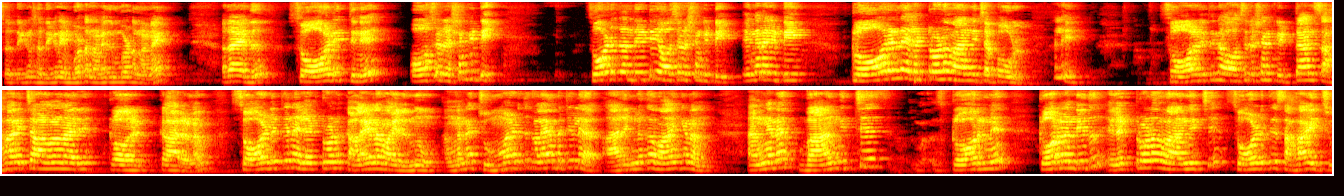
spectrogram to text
ശ്രദ്ധിക്കണം ശ്രദ്ധിക്കണം. ഇമ്പോർട്ടന്റ് ആണ് ഇത് ഇമ്പോർട്ടന്റ് ആണ്. അതായത് സോഡിയത്തിന് ഓക്സിഡേഷൻ കിട്ടി. സോഡിയത്തിന് എന്ത് കിട്ടി? ഓക്സിഡേഷൻ കിട്ടി. എങ്ങനെ കിട്ടി? ക്ലോറിന്റെ ഇലക്ട്രോൺ വാങ്ങിച്ചപ്പോൾ അല്ലേ? സോഡിയത്തിന് ഓക്സിഡേഷൻ കിട്ടാൻ സഹായിച്ച ആളാണ് ആര്? ക്ലോറിൻ. കാരണം സോഡിയത്തിന് ഇലക്ട്രോൺ കളയണമായിരുന്നു. അങ്ങനെ ചുമ്മാ എടുത്ത് കളയാൻ പറ്റില്ല. ആരെങ്കിലുമൊക്കെ വാങ്ങിക്കണം. അങ്ങനെ വാങ്ങിച്ച് ക്ലോറിന് ക്ലോറിൻ എന്ത് ചെയ്തു? ഇലക്ട്രോൺ വാങ്ങിച്ച് സോഡിയത്തെ സഹായിച്ചു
